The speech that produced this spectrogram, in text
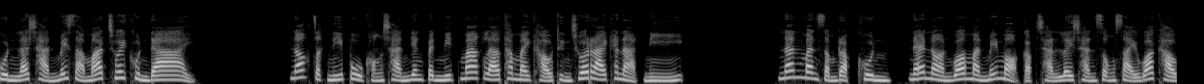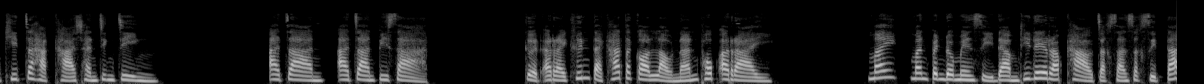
คุณและฉันไม่สามารถช่วยคุณได้ นอกจากนี้ปู่ของฉันยังเป็นมิตรมากแล้วทำไมเขาถึงชั่วร้ายขนาดนี้นั่นมันสำหรับคุณ แน่นอนว่ามันไม่เหมาะกับฉันเลยฉันสงสัยว่าเขาคิดจะหักขาฉันจริงๆ อาจารย์ อาจารย์ปีศาจ เกิดอะไรขึ้นแต่ฆาตกรเหล่านั้นพบอะไร ไม่ มันเป็นโดเมนสีดำที่ได้รับข่าวจากสารศักดิ์สิทธิ์ต้า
